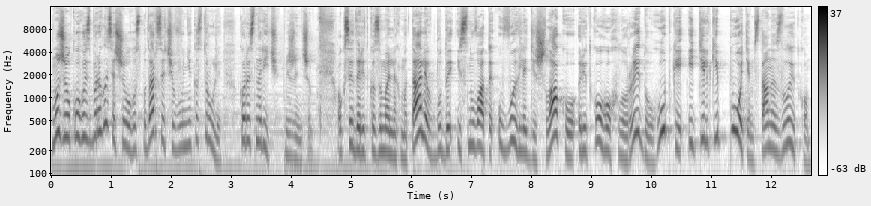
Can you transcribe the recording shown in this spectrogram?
Може, у когось збереглися ще у господарстві чавунні каструлі. Корисна річ, між іншим. Оксида рідкоземельних металів буде існувати у вигляді шлаку, рідкого хлориду, губки і тільки потім стане злитком.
